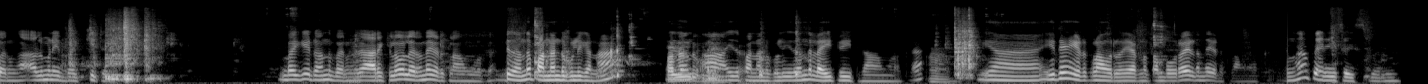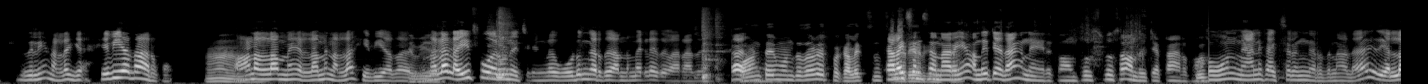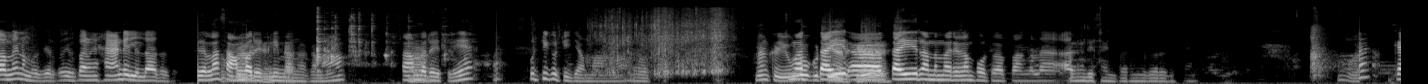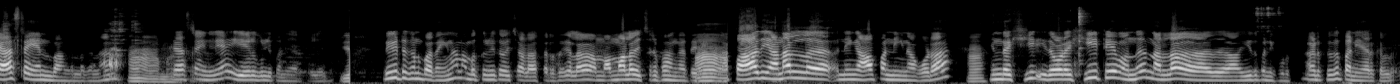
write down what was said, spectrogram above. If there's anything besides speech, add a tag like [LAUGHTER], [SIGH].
பாருங்க aluminium bucket bucket வந்து பாருங்க இது அரை கிலோல இருந்தே எடுக்கலாம் உங்களுக்கு. இது வந்து பன்னெண்டு குழிக்கண்ணா ஆ இது பன்னெண்டு குழி. இது வந்து லைட் வெயிட் தான் உங்களுக்கு. இதே எடுக்கலாம் ஒரு இரநூத்தம்பது ரூபாயில இருந்தே எடுக்கலாம் உங்களுக்கு. பெரிய சைஸ் பாருங்க. இதுலயும் நல்லா ஹெவியா தான் இருக்கும். ஆ. ஆனால் எல்லாமே எல்லாமே நல்லா ஹெவியா தான் Heavy-ஆ. நல்லா லைஃப் வரும்னு வச்சுக்கோங்களேன். ஒடுங்கிறது அந்த மாதிரிலாம் இது வராது. போன டைம் வந்ததோட இப்ப கலெக்ஷன்ஸ் கலெக்ஷன்ஸ் நிறைய வந்துட்டே தான் இருக்கும். புதுசு புதுசா வந்துட்டே தான் இருக்கும். ஓன் மேனுஃபேக்சருங்கிறதுனால இது எல்லாமே நமக்கு இருக்கும். இது பாருங்க ஹேண்டில் இல்லாதது. இதெல்லாம் சாம்பார். இட்லி வாங்கலாம் சாம்பார் இட்லி குட்டி குட்டி ஜாமான் உங்களுக்கு தயிர் இருக்கு? தயிர் அந்த மாதிரி எல்லாம் போட்டு வைப்பாங்கல்ல. அது டிசைன் பாருங்க இது ஒரு டிசைன் கேஸ்ட் அயன் பாங்கல்லக்கண்ணா. கேஸ்ட் அயன்லயே ஏழு குழி பணியார்கள் இது. வீட்டுக்குன்னு பாத்தீங்கன்னா நம்ம துணி துவைச்சு அலாசுறதுக்கு எல்லாம் அம்மாலாம் வச்சிருப்பாங்க தெரியும்? பாதி அனல்ல நீங்க ஆஃப் பண்ணீங்கன்னா கூட. இந்த ஹீ இதோட ஹீட்டே வந்து நல்லா இது பண்ணி கொடுக்கும். அடுத்தது பனியார்கள்.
